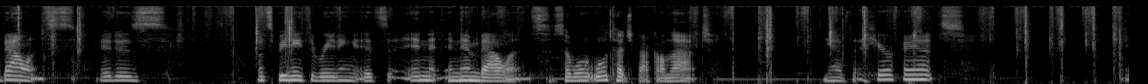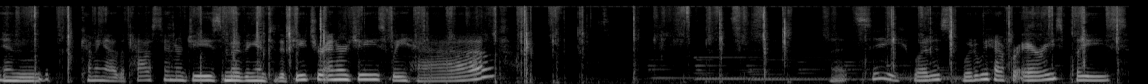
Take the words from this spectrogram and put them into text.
balance. It is what's beneath the reading. It's in an imbalance. So we'll, we'll touch back on that. You have the Hierophant in coming out of the past energies, moving into the future energies. We have let's see, what is what do we have for Aries, please?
